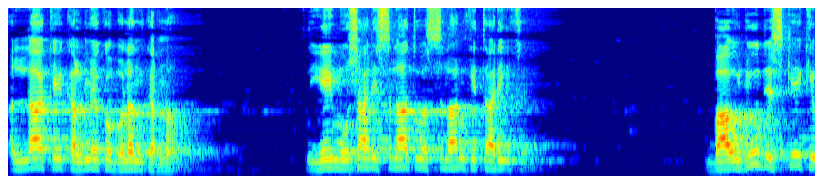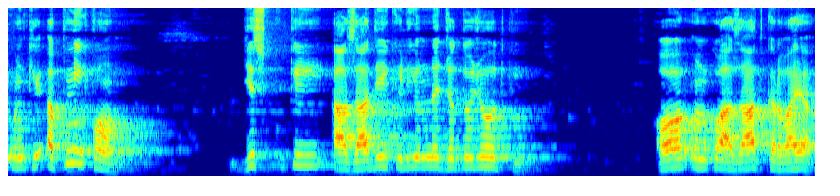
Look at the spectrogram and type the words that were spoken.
اللہ کے کلمے کو بلند کرنا ہو یہی موسیٰ علیہ السلاۃ والسلام کی تاریخ ہے۔ باوجود اس کے کہ ان کی اپنی قوم، جس کی آزادی کے لیے انہوں نے جد وجہد کی اور ان کو آزاد کروایا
